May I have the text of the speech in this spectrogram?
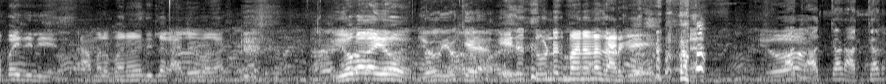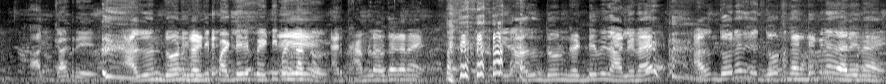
पपई दिली आम्हाला बनाना दिला खायला. हे बघा. यो बघा यो. यो यो केळा याचं तोंडच बनाना सारखं आहे. यो हात काढ हात काढ. रे. अजून दोन घंटे पडलेली पेटी पण दाखव. अरे थांबला होता का नाही? अजून दोन घंटे बी झाले नाही. अजून दोन दोन घंटे बी नाही झाले नाही.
